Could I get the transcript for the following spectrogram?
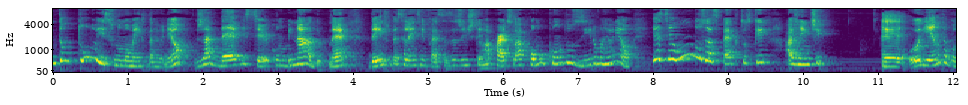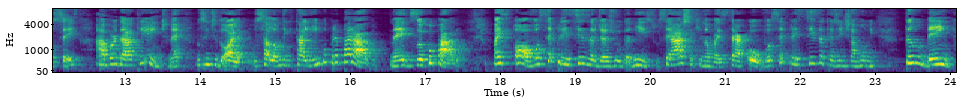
Então, tudo isso no momento da reunião já deve ser combinado, né? Dentro da Excelência em Festas, a gente tem uma parte lá como conduzir uma reunião. Esse é um dos aspectos que a gente é, orienta vocês a abordar a cliente, né? No sentido, olha, o salão tem que estar tá limpo, preparado, né? E desocupado. Mas, ó, você precisa de ajuda nisso? Você acha que não vai estar? Ou você precisa que a gente arrume também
